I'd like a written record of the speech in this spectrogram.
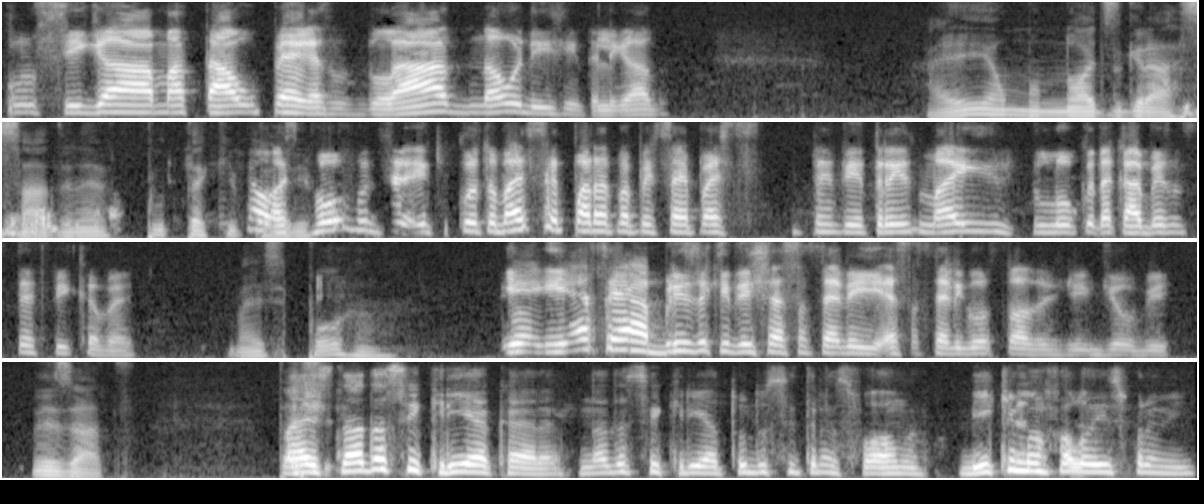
consiga matar o Pegasus lá na origem, tá ligado? Aí é um nó desgraçado, né? Puta que Não, pariu. quanto mais você para pra pensar em para 73, mais louco da cabeça você fica, velho. Mas, porra. E, e essa é a brisa que deixa essa série, essa série gostosa de, de ouvir. Exato. Tá Mas nada se cria, cara. Nada se cria, tudo se transforma. Bigman falou isso pra mim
